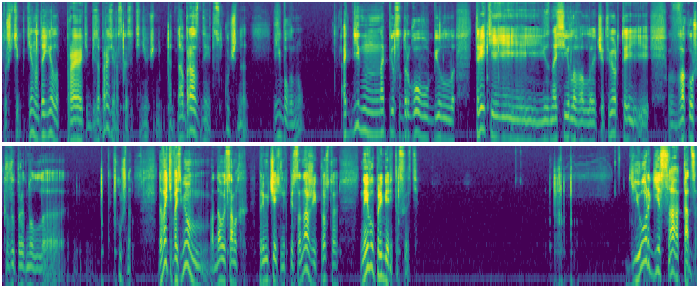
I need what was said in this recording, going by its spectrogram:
Слушайте, мне надоело про эти безобразия рассказывать. Они очень однообразные, это скучно. Ей-богу, ну. Один напился, другого убил, третий изнасиловал, четвертый в окошко выпрыгнул. Скучно. Давайте возьмем одного из самых примечательных персонажей, просто на его примере, так сказать. Георгий Саакадзе.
